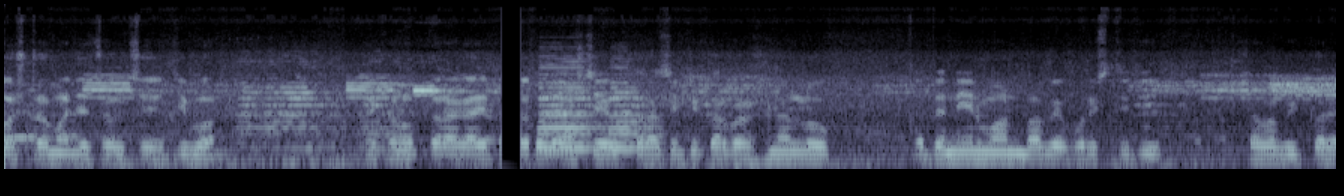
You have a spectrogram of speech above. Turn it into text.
কষ্ট মাঝে চলছে জীবন। এখন উত্তরা গাড়িতে চলে আসছে, উত্তরা সিটি কর্পোরেশনের লোক যাতে নির্মমভাবে পরিস্থিতি স্বাভাবিক করে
